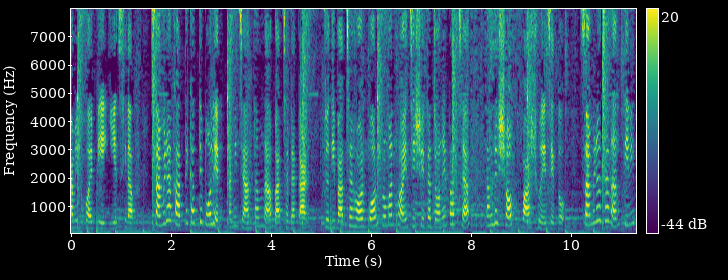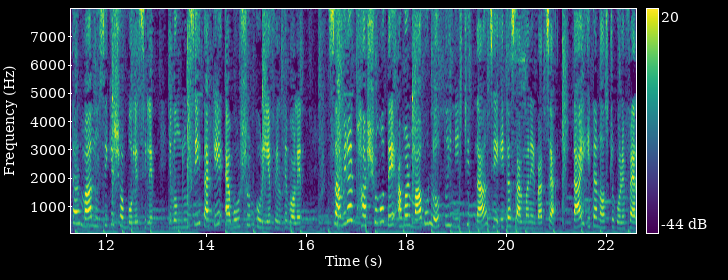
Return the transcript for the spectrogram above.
আমি ভয় পেয়ে গিয়েছিলাম। সামিরা কাঁদতে কাঁদতে বলেন, আমি জানতাম না বাচ্চাটা কার। যদি বাচ্চা হওয়ার পর প্রমাণ হয় যে সেটা ডনের বাচ্চা, তাহলে সব ফাঁস হয়ে যেত। সামিরা জানান, তিনি তার মা লুসিকে সব বলেছিলেন এবং লুসি তাকে অ্যাবর্ষণ করিয়ে ফেলতে বলেন। সামিরার ভাষ্য মতে আমার মা বলল, তুই নিশ্চিত না যে এটা সালমানের বাচ্চা। তাই এটা নষ্ট করে ফেল।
